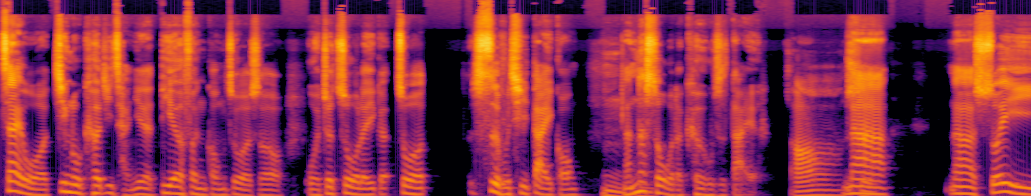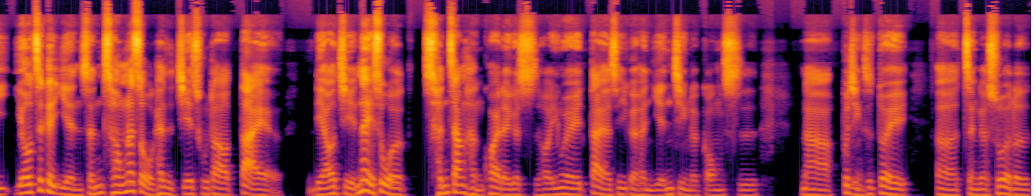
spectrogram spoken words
在我进入科技产业的第二份工作的时候，我就做了一个做伺服器代工。嗯，那那时候我的客户是戴尔。哦，那那所以由这个眼神，从那时候我开始接触到戴尔，了解那也是我成长很快的一个时候，因为戴尔是一个很严谨的公司。那不仅是对呃整个所有的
